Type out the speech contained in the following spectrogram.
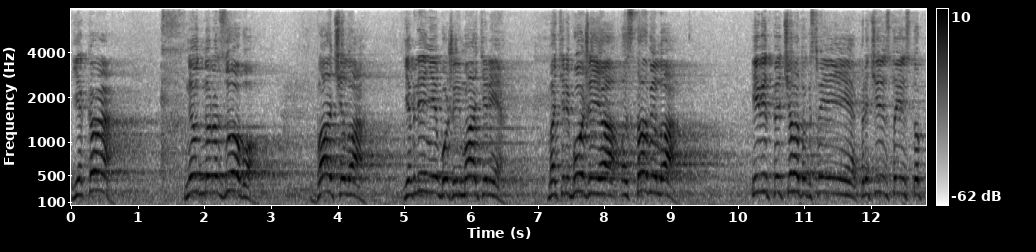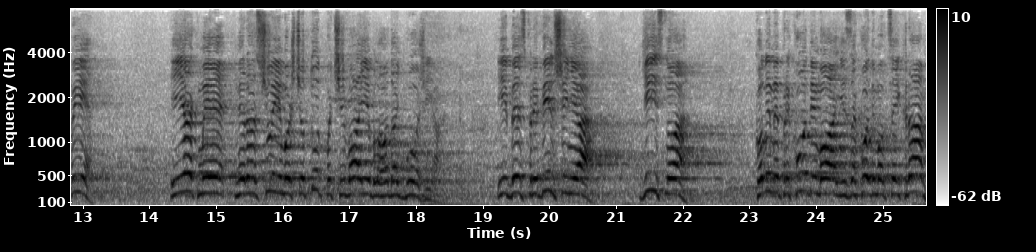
яка неодноразово бачила явлення Божої Матері. Матері Божія оставила і відпечаток своєї пречистої стопи. І як ми не раз чуємо, що тут почиває благодать Божія. І без прибільшення, дійсно, коли ми приходимо і заходимо в цей храм,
